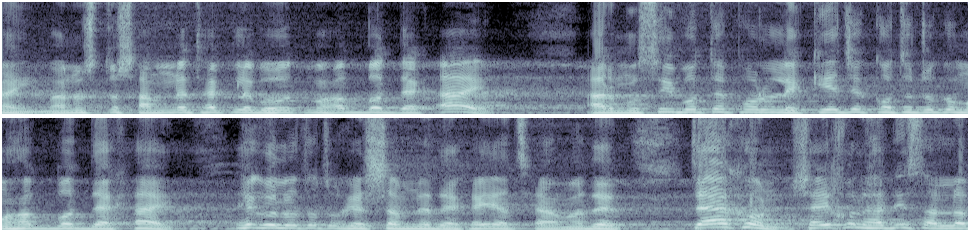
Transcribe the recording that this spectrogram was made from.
নাই। মানুষ তো সামনে থাকলে বহুত মহাব্বত দেখায়। আর মুসিবতে পড়লে কে যে কতটুকু মহাব্বত দেখায়, এগুলো তো চোখের সামনে দেখাই আছে আমাদের। তো এখন শাইখুল হাদিস আল্লাহ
